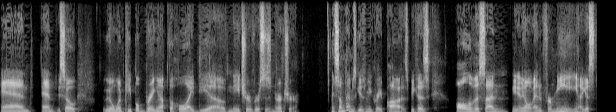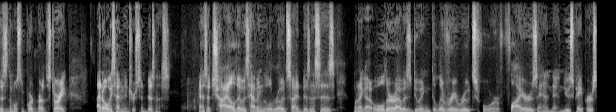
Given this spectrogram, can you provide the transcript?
And and so you know when people bring up the whole idea of nature versus nurture, it sometimes gives me great pause because all of a sudden, you know, and for me, I guess this is the most important part of the story. I'd always had an interest in business. As a child, I was having little roadside businesses. When I got older, I was doing delivery routes for flyers and, and newspapers,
